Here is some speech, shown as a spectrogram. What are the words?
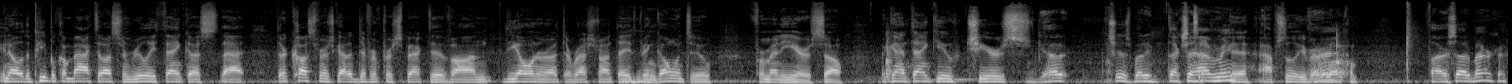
you know, the people come back to us and really thank us that their customers got a different perspective on the owner at the restaurant they've Mm-hmm. been going to for many years. So, again, thank you. Cheers. Got it. Cheers, buddy. Thanks for having me. Yeah, absolutely. You're very right. welcome. Fireside America.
